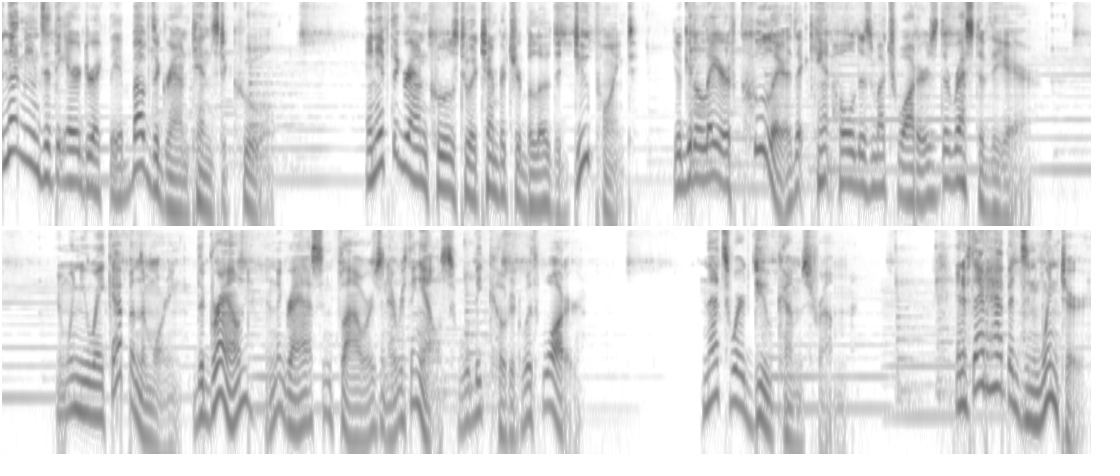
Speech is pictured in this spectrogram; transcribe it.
and that means that the air directly above the ground tends to cool, and if the ground cools to a temperature below the dew point, you'll get a layer of cool air that can't hold as much water as the rest of the air. And when you wake up in the morning, the ground and the grass and flowers and everything else will be coated with water. And that's where dew comes from. And if that happens in winter,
